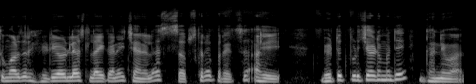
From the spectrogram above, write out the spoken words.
तुम्हाला जर व्हिडिओ आवडल्यास लाईक आणि चॅनलला सबस्क्राईब करायचं आहे. भेटूत पुढच्या व्हिडिओमध्ये धन्यवाद.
